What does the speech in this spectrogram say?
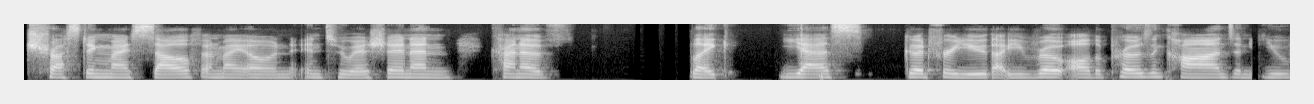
trusting myself and my own intuition and kind of like, yes, good for you that you wrote all the pros and cons and you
